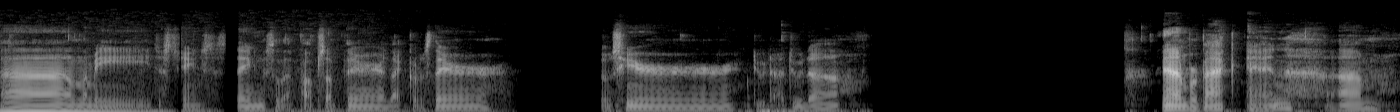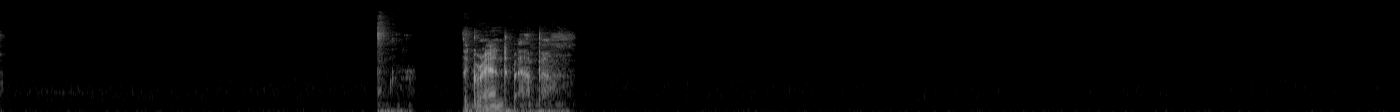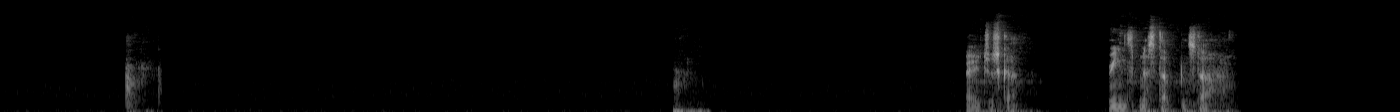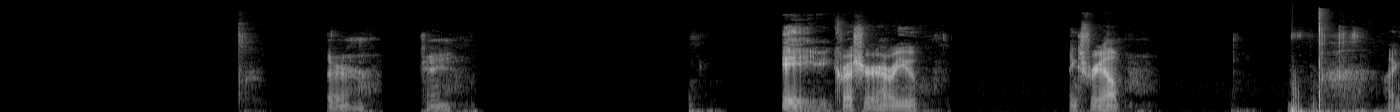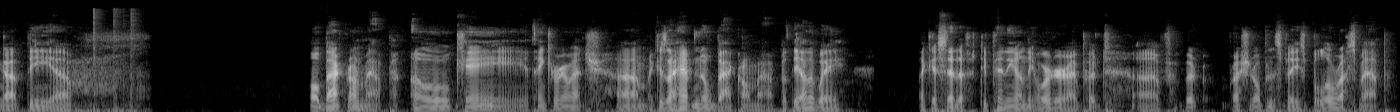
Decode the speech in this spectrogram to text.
Uh, let me just change this thing so that pops up there. That goes there. Goes here. Do da do da. And we're back in um, the grand map. Just got greens messed up and stuff. There. Okay. Hey, Crusher, how are you? Thanks for your help. I got the uh, oh background map. Okay, thank you very much. Um, because I have no background map, but the other way like I said, if depending on the order I put, uh, put Russian open space below Rus map,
